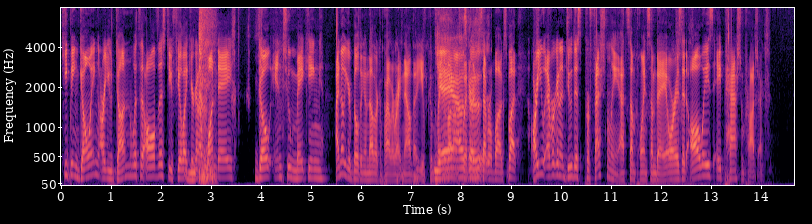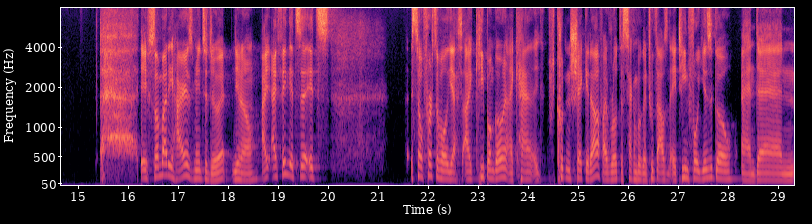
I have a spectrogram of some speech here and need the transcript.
keeping going? Are you done with all of this? Do you feel like you're going to one day go into making? I know you're building another compiler right now that you've complained Yeah, about on Twitter and gonna- several bugs. But are you ever going to do this professionally at some point someday, or is it always a passion project? if somebody hires me to do it, you know, I, I think it's a, it's so first of all, yes, I keep on going. I can't, couldn't shake it off. I wrote the second book in 2018, four years ago, and then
